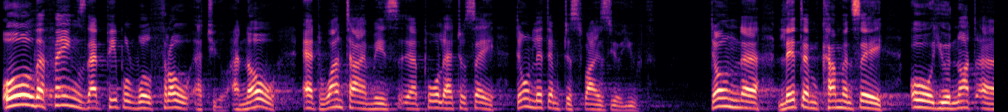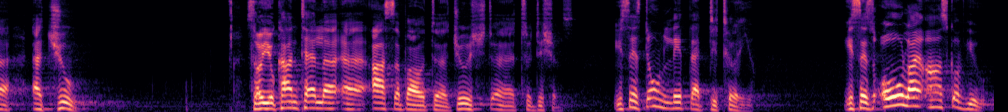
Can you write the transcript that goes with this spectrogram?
all the things that people will throw at you. I know at one time is, uh, Paul had to say, don't let them despise your youth. Don't uh, let them come and say, oh, you're not a, a Jew. So you can't tell uh, uh us about uh, Jewish uh, traditions. He says, don't let that deter you. He says, all I ask of you,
